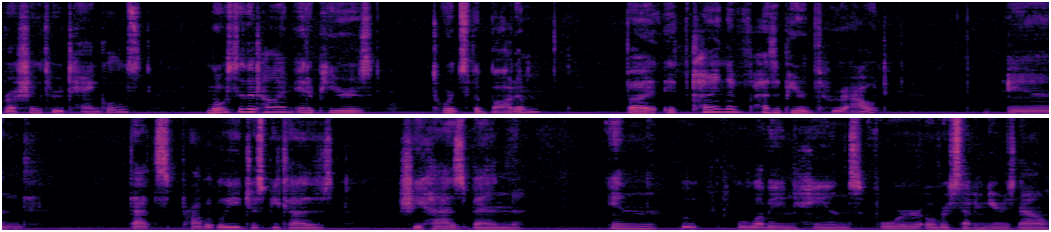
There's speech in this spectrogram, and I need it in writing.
brushing through tangles. Most of the time, it appears towards the bottom but it kind of has appeared throughout, and that's probably just because she has been in loving hands for over seven years now,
